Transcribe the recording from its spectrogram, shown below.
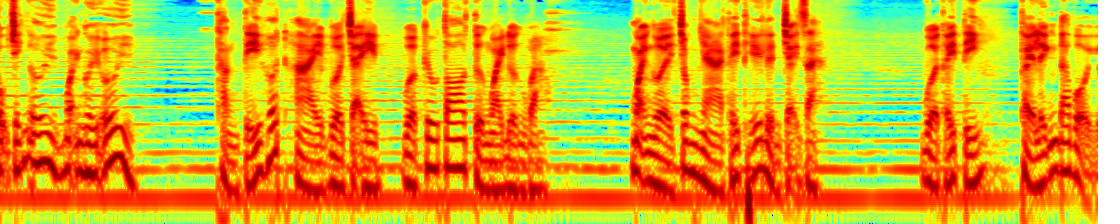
Cậu tránh ơi, mọi người ơi! Thằng tí hớt hải vừa chạy vừa kêu to từ ngoài đường vào. Mọi người trong nhà thấy thế liền chạy ra. Vừa thấy tí, thầy lĩnh đã vội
